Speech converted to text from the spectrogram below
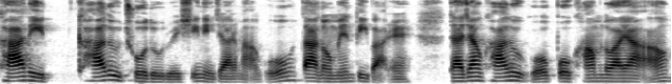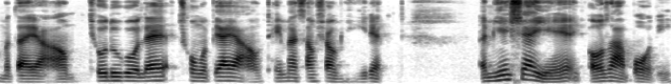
ခါးသည့်ခါးသူချိုသူတွေရှိနေကြတယ်မှာကိုတာလုံမင်းသိပါတယ်။ဒါကြောင့်ခါးသူကိုပိုခါမသွားရအောင်မတတ်ရအောင်ချိုသူကိုလည်းချိုမပြရအောင်ထိမ့်မှတ်ဆောင်ရှောက်မည်တဲ့အမြင့်ရှက်ရင်ဩဇာပေါ့သည်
